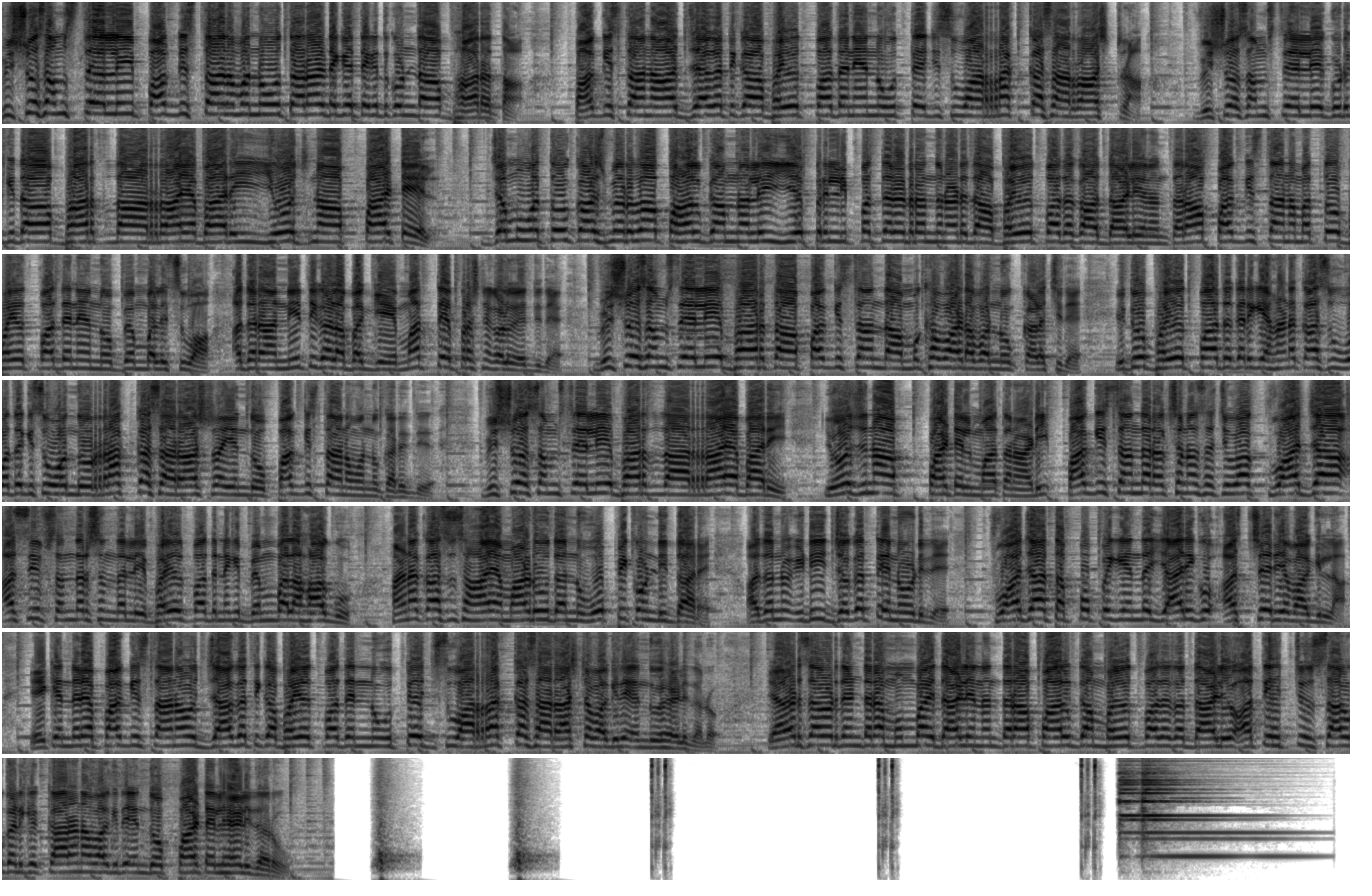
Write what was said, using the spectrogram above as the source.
ವಿಶ್ವಸಂಸ್ಥೆಯಲ್ಲಿ ಪಾಕಿಸ್ತಾನವನ್ನು ತರಾಟೆಗೆ ತೆಗೆದುಕೊಂಡ ಭಾರತ. ಪಾಕಿಸ್ತಾನ ಜಾಗತಿಕ ಭಯೋತ್ಪಾದನೆಯನ್ನು ಉತ್ತೇಜಿಸುವ ರಕ್ಕಸ ರಾಷ್ಟ್ರ. ವಿಶ್ವಸಂಸ್ಥೆಯಲ್ಲಿ ಗುಡುಗಿದ ಭಾರತದ ರಾಯಭಾರಿ ಯೋಜ್ನಾ ಪಾಟೇಲ್. ಜಮ್ಮು ಮತ್ತು ಕಾಶ್ಮೀರದ ಪಹಲ್ಗಾಮ್ನಲ್ಲಿ ಏಪ್ರಿಲ್ ಇಪ್ಪತ್ತೆರಡರಂದು ನಡೆದ ಭಯೋತ್ಪಾದಕ ದಾಳಿಯ ನಂತರ ಪಾಕಿಸ್ತಾನ ಮತ್ತು ಭಯೋತ್ಪಾದನೆಯನ್ನು ಬೆಂಬಲಿಸುವ ಅದರ ನೀತಿಗಳ ಬಗ್ಗೆ ಮತ್ತೆ ಪ್ರಶ್ನೆಗಳು ಎದ್ದಿದೆ. ವಿಶ್ವಸಂಸ್ಥೆಯಲ್ಲಿ ಭಾರತ ಪಾಕಿಸ್ತಾನದ ಮುಖವಾಡವನ್ನು ಕಳಚಿದೆ. ಇದು ಭಯೋತ್ಪಾದಕರಿಗೆ ಹಣಕಾಸು ಒದಗಿಸುವ ಒಂದು ರಕ್ಕಸ ರಾಷ್ಟ್ರ ಎಂದು ಪಾಕಿಸ್ತಾನವನ್ನು ಕರೆದಿದೆ. ವಿಶ್ವಸಂಸ್ಥೆಯಲ್ಲಿ ಭಾರತದ ರಾಯಭಾರಿ ಯೋಜನಾ ಪಾಟೀಲ್ ಮಾತನಾಡಿ, ಪಾಕಿಸ್ತಾನದ ರಕ್ಷಣಾ ಸಚಿವ ಖ್ವಾಜಾ ಆಸಿಫ್ ಸಂದರ್ಶನದಲ್ಲಿ ಭಯೋತ್ಪಾದನೆಗೆ ಬೆಂಬಲ ಹಾಗೂ ಹಣಕಾಸು ಸಹಾಯ ಮಾಡುವುದನ್ನು ಒಪ್ಪಿಕೊಂಡಿದ್ದಾರೆ. ಅದನ್ನು ಇಡೀ ಜಗತ್ತೇ ನೋಡಿದೆ. ಖ್ವಾಜಾ ತಪ್ಪೊಪ್ಪಿಗೆಯಿಂದ ಯಾರಿಗೂ ಆಶ್ಚರ್ಯವಾಗಿಲ್ಲ. ಏಕೆಂದರೆ ಪಾಕಿಸ್ತಾನವು ಜಾಗತಿಕ ಭಯೋತ್ಪಾದನೆಯನ್ನು ಉತ್ತೇಜಿಸುವ ರಕ್ಕಸ ರಾಷ್ಟ್ರವಾಗಿದೆ ಎಂದು ಹೇಳಿದರು. ಎರಡ್ ಸಾವಿರದ ಎಂಟರ ಮುಂಬೈ ದಾಳಿಯ ನಂತರ ಪಾಲ್ಗಾಮ್ ಭಯೋತ್ಪಾದಕ ದಾಳಿಯು ಅತಿ ಹೆಚ್ಚು ಸಾವುಗಳಿಗೆ ಕಾರಣವಾಗಿದೆ ಎಂದು ಪಾಟೀಲ್ ಹೇಳಿದರು.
